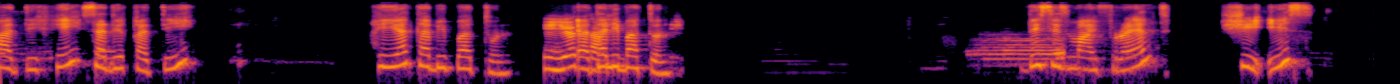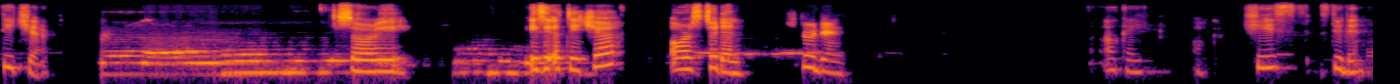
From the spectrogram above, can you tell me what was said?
هذه صديقتي هي طبيبة هي آه، تا- طالبة This is my friend she is teacher Sorry. Is it a teacher or student? student. okay She's student.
